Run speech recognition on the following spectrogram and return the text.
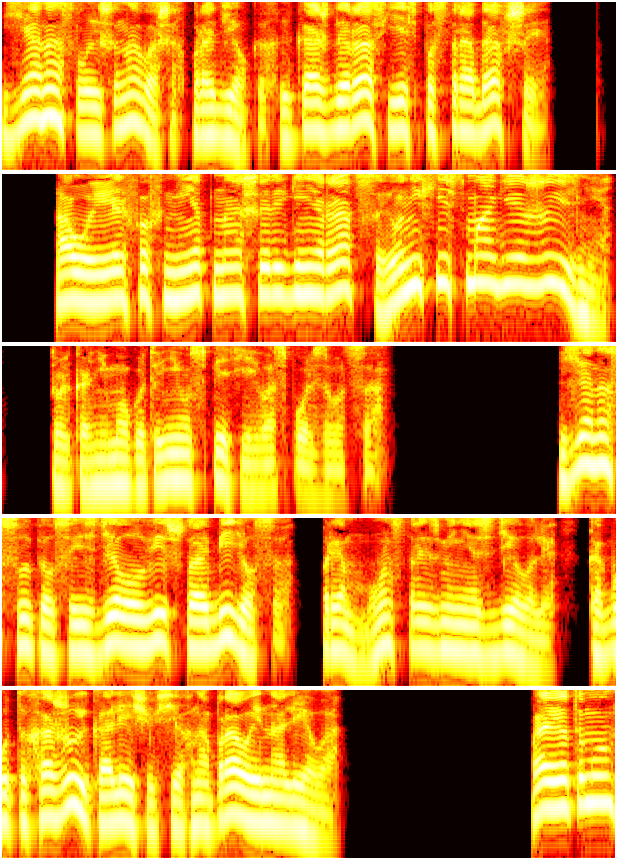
Я наслышан о ваших проделках, и каждый раз есть пострадавшие. А у эльфов нет нашей регенерации, у них есть магия жизни. Только они могут и не успеть ей воспользоваться. Я насупился и сделал вид, что обиделся. Прям монстра из меня сделали, как будто хожу и калечу всех направо и налево. Поэтому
